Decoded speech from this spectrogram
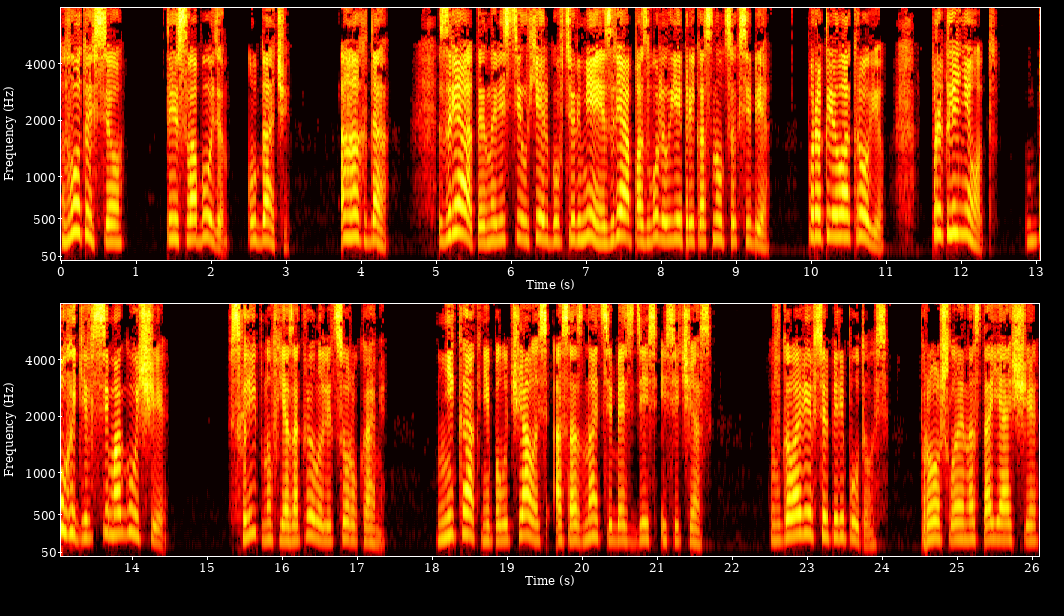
«Вот и все. Ты свободен. Удачи. Ах, да. Зря ты навестил Хельгу в тюрьме и зря позволил ей прикоснуться к себе. Прокляла кровью. Проклянет! Боги всемогущие!» Всхлипнув, я закрыла лицо руками. Никак не получалось осознать себя здесь и сейчас. В голове все перепуталось. Прошлое, настоящее,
